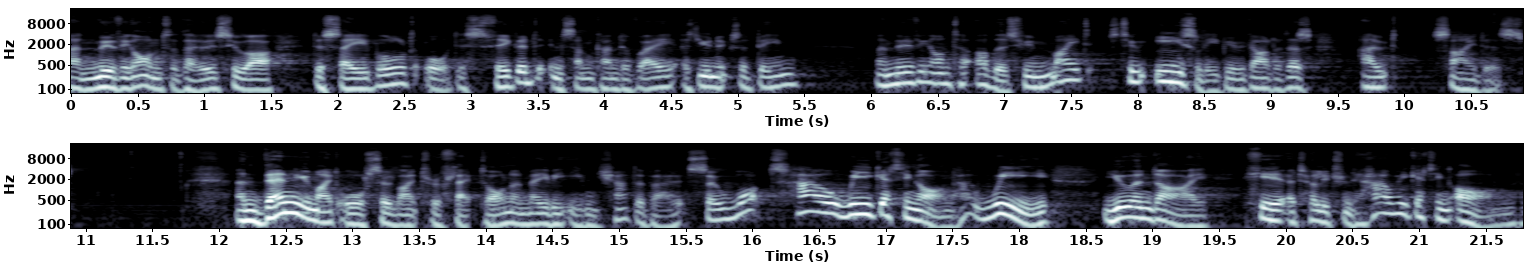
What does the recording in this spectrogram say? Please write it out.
and moving on to those who are disabled or disfigured in some kind of way, as eunuchs had been and moving on to others who might too easily be regarded as outsiders. And then you might also like to reflect on and maybe even chat about so, what, how are we getting on? How we, you and I, here at Holy Trinity, how are we getting on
